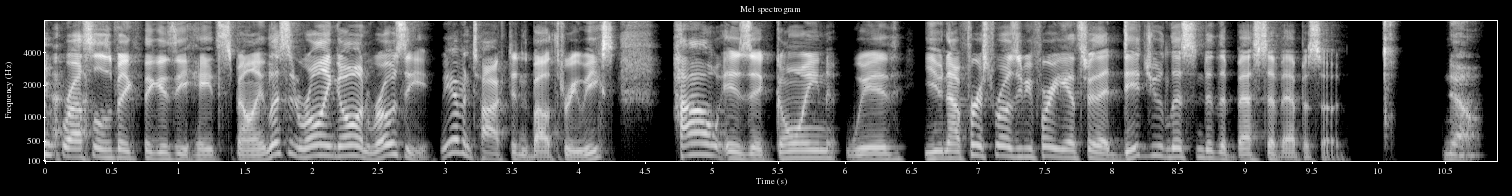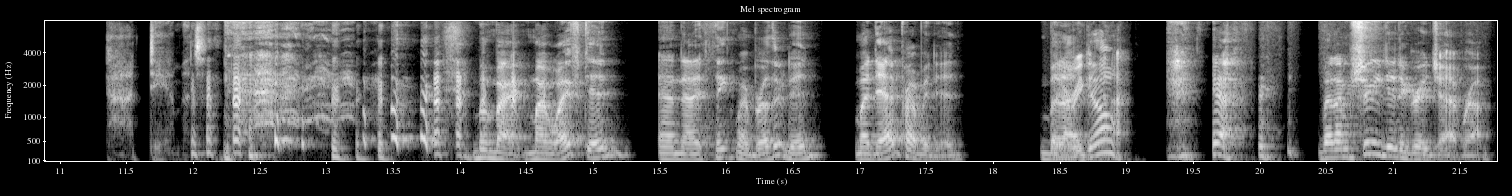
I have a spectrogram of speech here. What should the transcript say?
shit. Russell's big thing is he hates spelling. Listen, rolling going, Rosie. We haven't talked in about three weeks. How is it going with you? Now, first, Rosie, before you answer that, did you listen to the best of episode? no, God damn it. but my my wife did, and I think my brother did. My dad probably did. But there we did go. Not. Yeah, but I'm sure you did a great job, Rob.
